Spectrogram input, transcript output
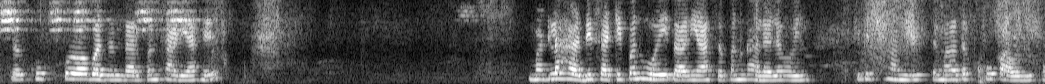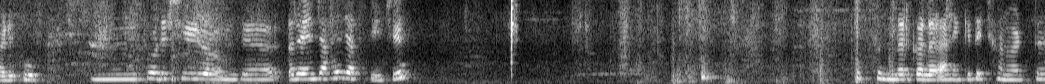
तर खूप वजनदार पण साडी आहे. म्हटलं हळदीसाठी पण होईल आणि असं पण घालायला होईल. किती छान दिसते. मला तर खूप आवडली साडी खूप. थोडीशी म्हणजे रेंज आहे जास्तीची. खूप सुंदर कलर आहे. किती छान वाटतं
